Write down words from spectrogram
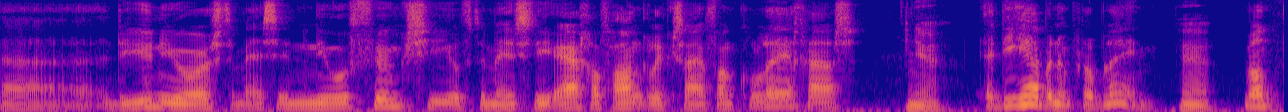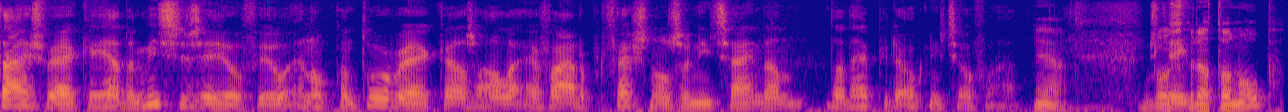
Uh, de juniors, de mensen in een nieuwe functie of de mensen die erg afhankelijk zijn van collega's. Ja. Die hebben een probleem. Ja. Want thuiswerken, ja, dan missen ze heel veel. En op kantoor werken, als alle ervaren professionals er niet zijn, dan, dan heb je er ook niet zoveel aan. Ja. Hoe lossen we dat dan op?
